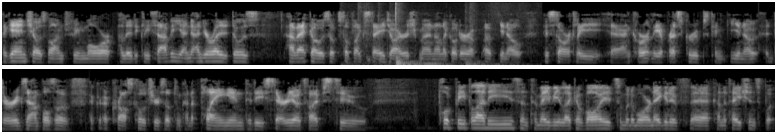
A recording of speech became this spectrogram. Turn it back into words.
Again, shows Vimes being more politically savvy, and and you're right, it does have echoes of stuff like Stage Irishman and like other, uh, you know, historically and currently oppressed groups can, you know, there are examples of across cultures of them kind of playing into these stereotypes to put people at ease and to maybe like avoid some of the more negative uh, connotations, but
